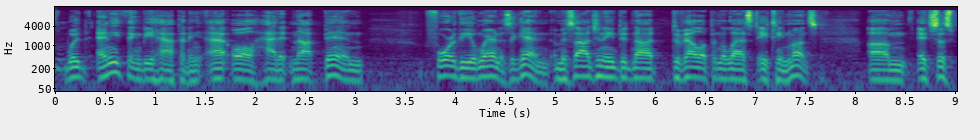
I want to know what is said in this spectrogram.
Would anything be happening at all had it not been for the awareness? Again, misogyny did not develop in the last 18 months. Um, it's just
